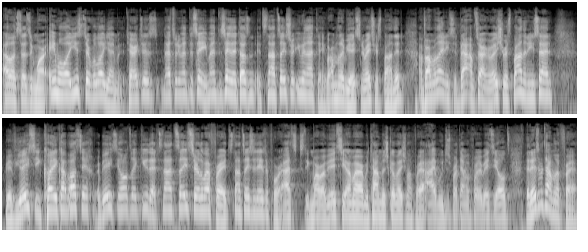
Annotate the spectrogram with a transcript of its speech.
Ella says Gemara, Amola Yister Yom. Teretz that's what he meant to say. He meant to say that it doesn't, it's not Seiser even that day. But Rabbi Yossi, Rabbi responded. Avram and he said, I'm sorry, Rabbi responded and he said, Rabbi Yossi holds like you that it's not Seiser I'm afraid. It's not Seiser days before. Asks the Gemara, Rabbi Yossi Amar Matam Mishka Meshma Freya. I we just brought down before Rabbi Yossi holds that is Matam Freya.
